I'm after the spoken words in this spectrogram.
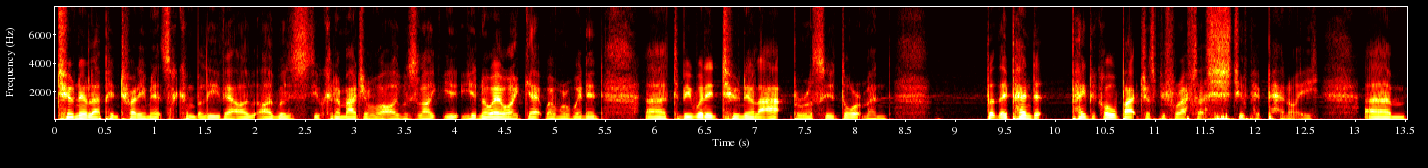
2 0 up in 20 minutes. I couldn't believe it. I, I, was, you can imagine what I was like. You, you know how I get when we're winning. Uh, to be winning 2 0 at Borussia Dortmund. But they pegged, it, pegged a goal back just before after a stupid penalty. Um,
